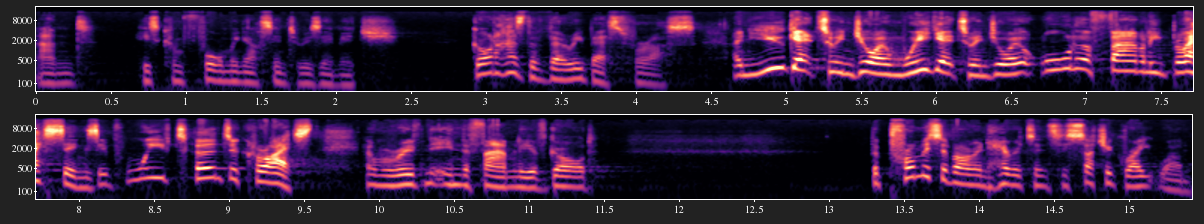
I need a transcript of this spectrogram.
And He's conforming us into His image. God has the very best for us. And you get to enjoy, and we get to enjoy all the family blessings if we've turned to Christ and we're in the family of God. The promise of our inheritance is such a great one.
